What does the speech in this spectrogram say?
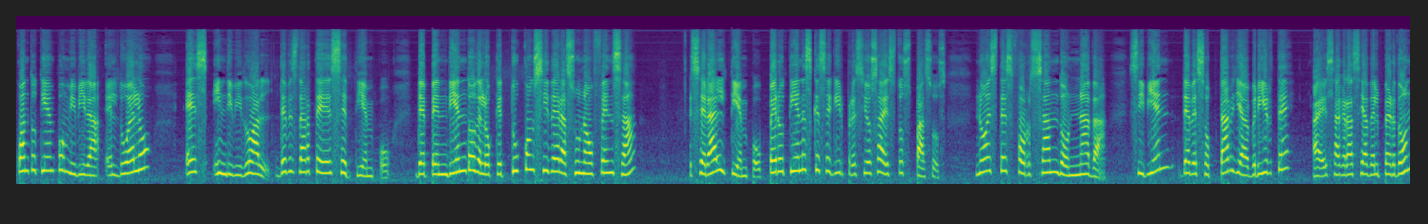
¿Cuánto tiempo, mi vida? El duelo es individual, debes darte ese tiempo. Dependiendo de lo que tú consideras una ofensa, será el tiempo, pero tienes que seguir preciosa estos pasos. No estés forzando nada. Si bien debes optar y abrirte a esa gracia del perdón,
